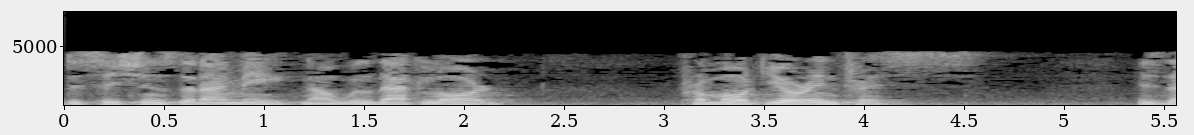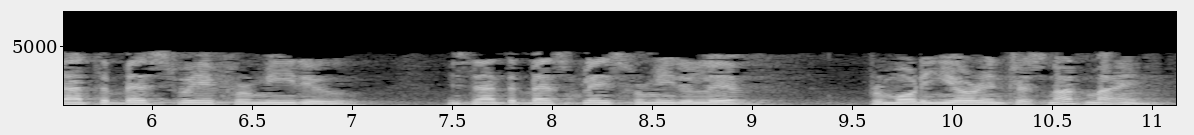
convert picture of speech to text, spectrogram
decisions that I make. Now, will that, Lord, promote your interests? Is that the best way for me to, is that the best place for me to live? Promoting your interests, not mine.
